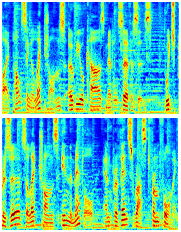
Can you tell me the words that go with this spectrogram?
by pulsing electrons over your car's metal surfaces, which preserves electrons in the metal and prevents rust from forming.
